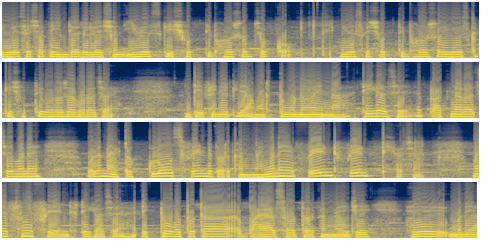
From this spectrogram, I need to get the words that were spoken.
ইউএস এর সাথে ইন্ডিয়ার রিলেশন ইউএস কি সত্যি ভরসার যোগ্য ইউএস কি সত্যি ভরসা ইউএসকে কি সত্যি ভরসা করা যায়? ডেফিনেটলি আমার তো মনে হয় না। ঠিক আছে পার্টনার আছে মানে বলে না, একটা ক্লোজ ফ্রেন্ড দরকার নাই। মানে ফ্রেন্ড ফ্রেন্ড ঠিক আছে। মানে তুমি ফ্রেন্ড ঠিক আছে। একটু অতটা বায়াস হওয়ার দরকার নেই যে, হে মানে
